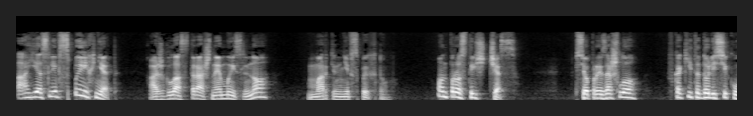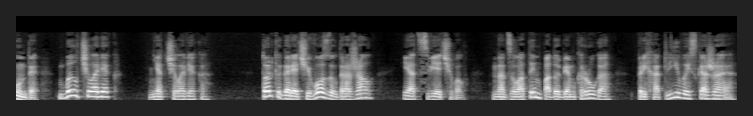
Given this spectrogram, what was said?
«А если вспыхнет?» Ожгла страшная мысль, но... Мартин не вспыхнул. Он просто исчез. Все произошло в какие-то доли секунды. Был человек, нет человека. Только горячий воздух дрожал и отсвечивал над золотым подобием круга, прихотливо искажая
